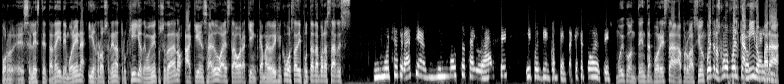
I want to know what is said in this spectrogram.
por eh, Celeste Tadei de Morena y Rosalena Trujillo de Movimiento Ciudadano, a quien saludo a esta hora aquí en Cámara de Origen. ¿Cómo está, diputada? Buenas tardes. Muchas gracias. Un gusto saludarte y pues bien contenta. ¿Qué te puedo decir? Muy contenta por esta aprobación. Cuéntanos, ¿cómo fue el camino para,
